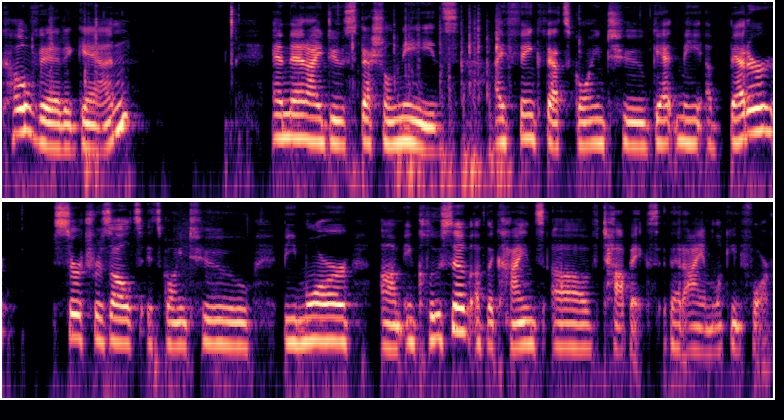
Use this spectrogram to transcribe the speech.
COVID again, and then I do special needs, I think that's going to get me a better search results. It's going to be more um, inclusive of the kinds of topics that I am looking for.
